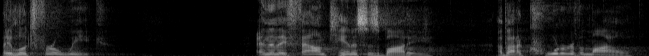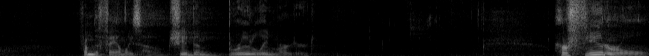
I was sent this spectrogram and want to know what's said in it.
They looked for a week, and then they found Candace's body about a quarter of a mile from the family's home. She had been brutally murdered. Her funeral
